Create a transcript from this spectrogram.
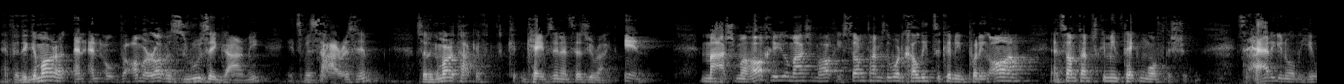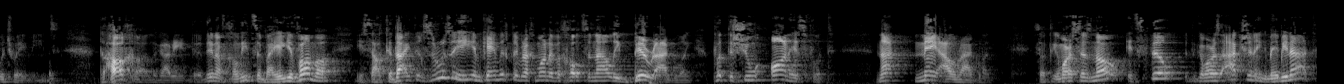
And for the Gemara, and, and oh, for Amarav is Ruze Garmi, it's Mazaris him. So the Gemara caves in and says, you're right. In. Mashmahachi, mashmahachi. Sometimes the word chalitza can mean putting on, and sometimes it can mean taking off the shoe. So how do you know over here which way it means? The hacha, the din of chalitza by yavama is al kadai zruzi and came lichtiv rachmana v'chol biragloi. Put the shoe on his foot, not me al ragloi. So the Gemara says no, it's still the Gemara is actioning, maybe not.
